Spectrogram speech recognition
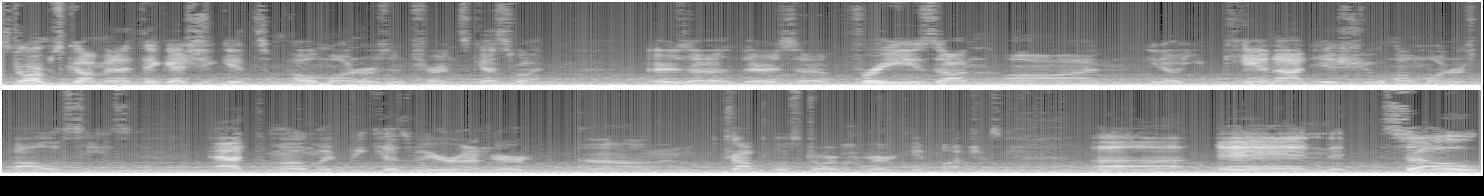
storm's coming, I think I should get some homeowners insurance. Guess what? There's a there's a freeze on on you know you cannot issue homeowners policies at the moment because we are under um, tropical storm and hurricane watches. Uh, and so, a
